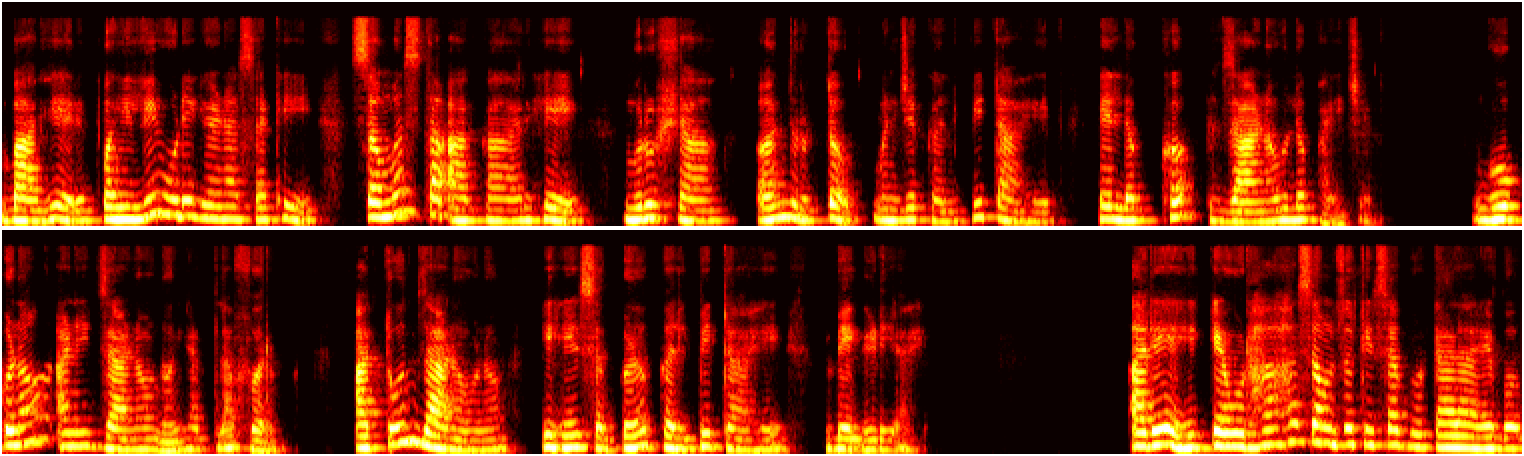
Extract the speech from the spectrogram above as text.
बाहेर पहिली उडी घेण्यासाठी समस्त आकार हे मृषा अनृत म्हणजे कल्पित आहेत. हे लख जाणवलं पाहिजे. घोकणं आणि जाणवणं यातला फरक. आतून जाणवणं की हे सगळं कल्पित आहे बेगडी आहे. अरे केवढा हा समजुतीचा घोटाळा आहे बघ.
